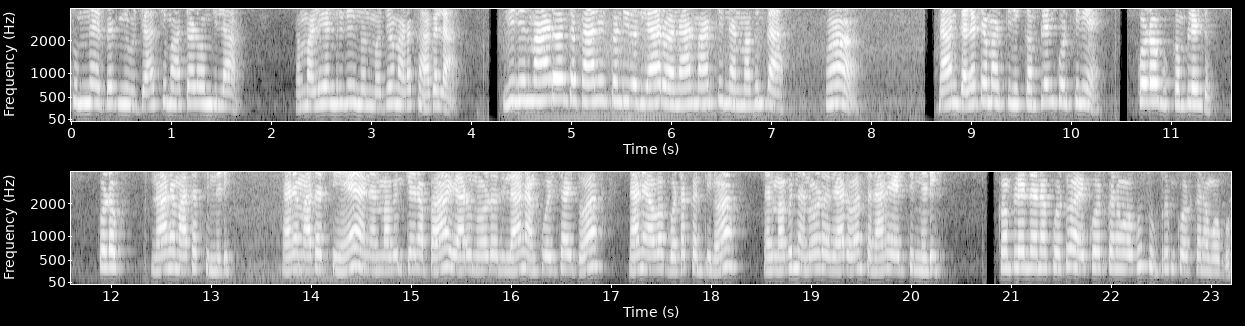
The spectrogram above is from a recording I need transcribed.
ಸುಮ್ಮನೆ ಇರ್ಬೇಕು, ನೀವು ಜಾಸ್ತಿ ಮಾತಾಡೋಂಗಿಲ್ಲ. ನಮ್ಮ ಅಳಿಯಂದ್ರಿಗೆ ಇನ್ನೊಂದು ಮದುವೆ ಮಾಡೋಕ್ಕಾಗಲ್ಲ. ನೀನು ಮಾಡು ಅಂತ ಕಾಲು ಇಟ್ಕೊಂಡಿರೋದು ಯಾರು? ನಾನು ಮಾಡ್ತೀನಿ ನನ್ನ ಮಗನ್ಕ ಹಾಂ. ನಾನು ಗಲಾಟೆ ಮಾಡ್ತೀನಿ ಕಂಪ್ಲೇಂಟ್ ಕೊಡ್ತೀನಿ. ಕೊಡೋಗು ಕಂಪ್ಲೇಂಟು ಕೊಡೋಗು. ನಾನೇ ಮಾತಾಡ್ತೀನಿ, ನಡಿ. ನಾನೇ ಮಾತಾಡ್ತೀನಿ. ನನ್ನ ಮಗನ್ಕೇನಪ್ಪ ಯಾರು ನೋಡೋರಿಲ್ಲ ನಂಗೆ ವಯಸ್ಸಾಯ್ತು. ನಾನು ಯಾವಾಗ ಗೊಟ್ಟಕ್ಕಂತೀನೋ ನನ್ನ ಮಗನ ನೋಡೋರು ಯಾರು ಅಂತ ನಾನೇ ಹೇಳ್ತೀನಿ, ನಡಿ. ಕಂಪ್ಲೇಂಟನ್ನು ಕೊಟ್ಟು ಹೈಕೋರ್ಟ್ಕನ ಹೋಗು, ಸುಪ್ರೀಂ ಕೋರ್ಟ್ ಕನ ಹೋಗು.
